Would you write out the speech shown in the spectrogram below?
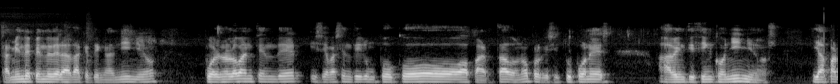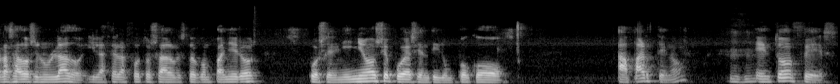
también depende de la edad que tenga el niño, pues no lo va a entender y se va a sentir un poco apartado, ¿no? Porque si tú pones a 25 niños y apartas a dos en un lado y le haces las fotos al resto de compañeros, pues el niño se puede sentir un poco aparte, ¿no? Entonces,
